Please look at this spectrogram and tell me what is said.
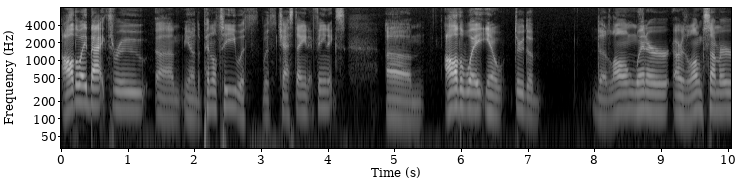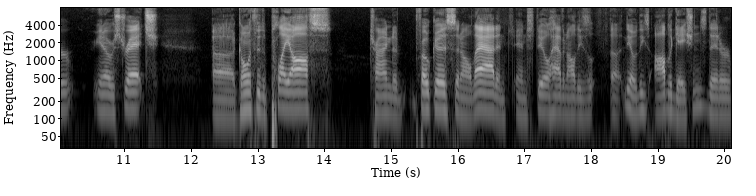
all the way back through, um, you know, the penalty with with Chastain at Phoenix, um, all the way, you know, through the the long winter or the long summer, you know, stretch, uh, going through the playoffs, trying to focus and all that, and and still having all these, uh, you know, these obligations that are,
